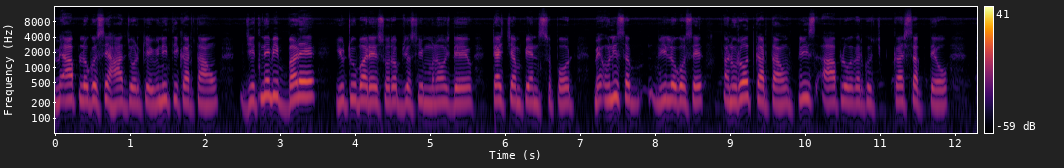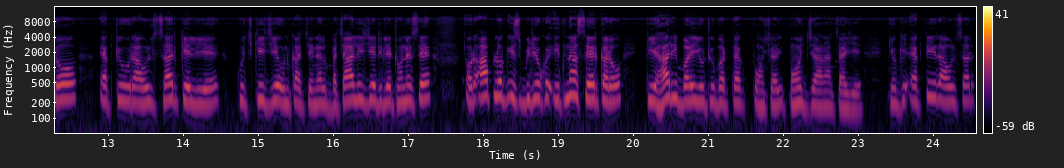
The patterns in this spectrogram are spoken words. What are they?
मैं आप लोगों से हाथ जोड़ के विनती करता हूँ, जितने भी बड़े यूट्यूबर है, Saurabh Joshi, Manoj Dev test champion support मैं उन्हीं सब भी लोगों से अनुरोध करता हूँ प्लीज़ आप लोग अगर कुछ कर सकते हो तो एक्टिव राहुल सर के लिए कुछ कीजिए, उनका चैनल बचा लीजिए डिलीट होने से। और आप लोग इस वीडियो को इतना शेयर करो कि हर बड़े यूट्यूबर तक पहुँच पहुँच जाना चाहिए। क्योंकि एक्टिव राहुल सर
